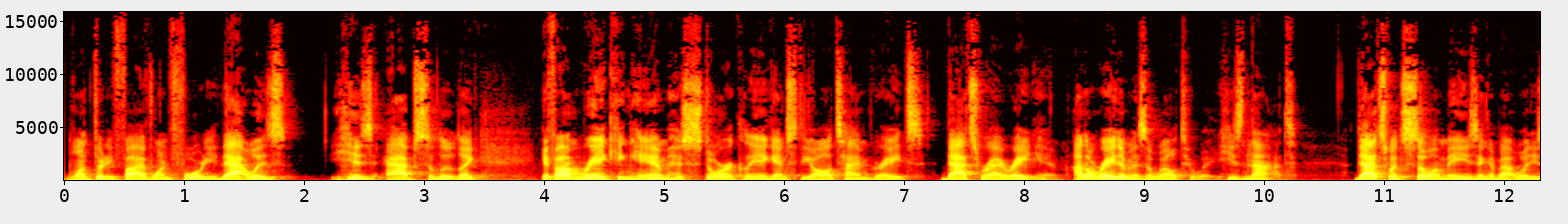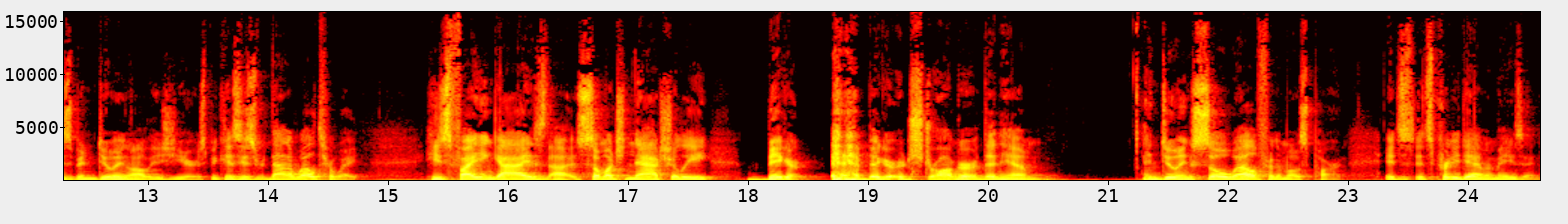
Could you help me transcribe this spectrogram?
135, 140, that was his absolute like if I'm raking him historically against the all-time greats, that's where I rate him. I don't rate him as a welterweight. He's not. That's what's so amazing about what he's been doing all these years because he's not a welterweight. He's fighting guys uh, so much naturally bigger, bigger and stronger than him, and doing so well for the most part. It's it's pretty damn amazing.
